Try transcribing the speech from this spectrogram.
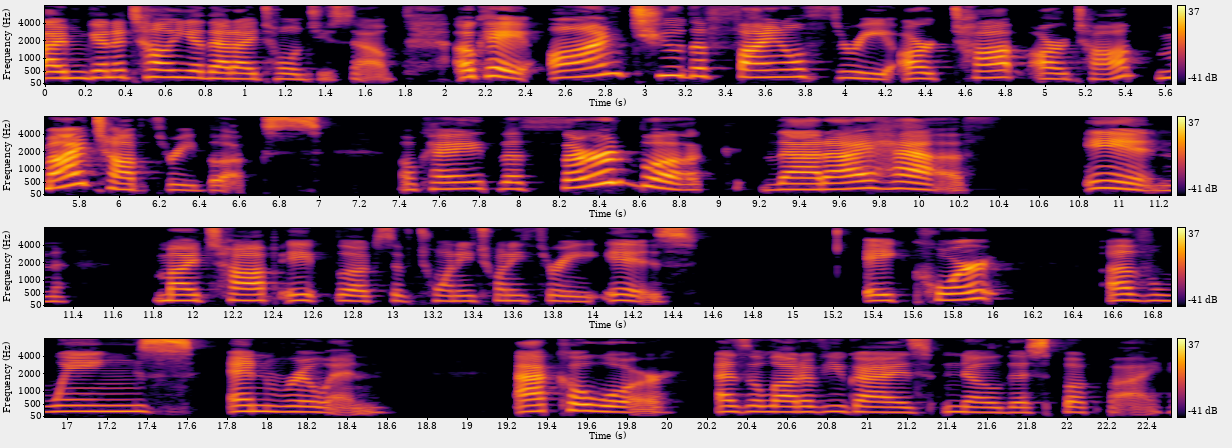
I'm going to tell you that I told you so. Okay, on to the final 3, our top our top, my top 3 books. Okay? The third book that I have in my top 8 books of 2023 is a Court of Wings and Ruin. ACOWAR, as a lot of you guys know this book by.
